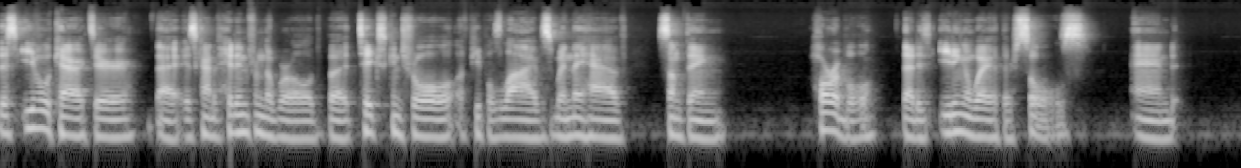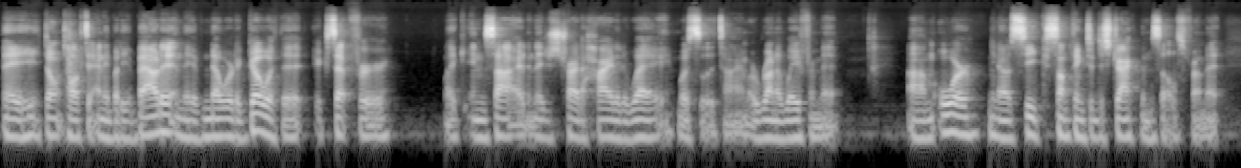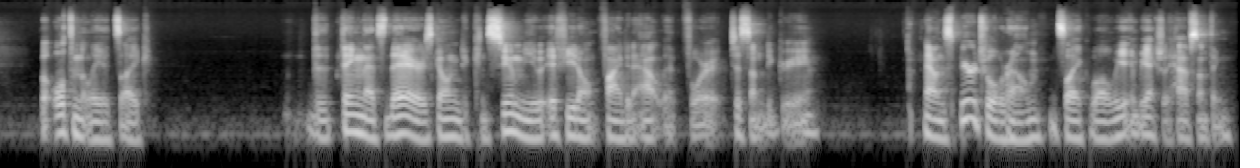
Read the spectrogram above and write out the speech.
this evil character that is kind of hidden from the world, but takes control of people's lives when they have something horrible that is eating away at their souls and they don't talk to anybody about it and they have nowhere to go with it except for like inside and they just try to hide it away most of the time or run away from it um, or you know seek something to distract themselves from it. But ultimately it's like the thing that's there is going to consume you if you don't find an outlet for it to some degree. Now in the spiritual realm it's like well we, we actually have something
